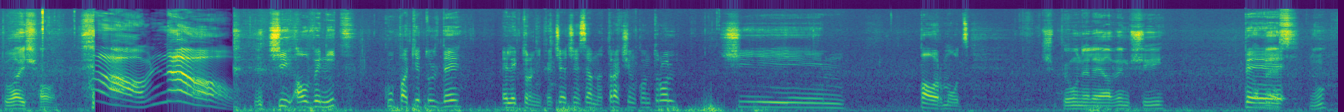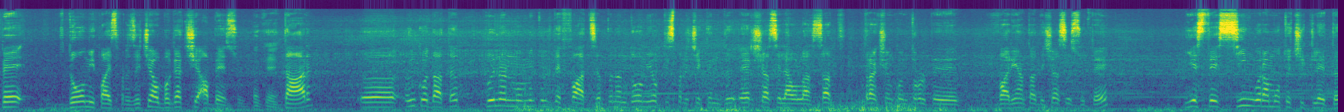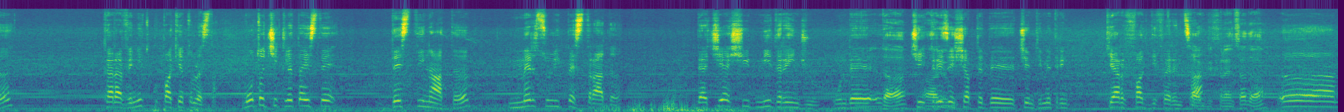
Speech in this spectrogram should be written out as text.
Tu ai shower. Și au venit cu pachetul de electronică, ceea ce înseamnă traction control și power modes. Și pe unele avem și Pe, ABS, nu? pe 2014 au băgat și ABS-ul. Ok. Dar, uh, încă o dată, până în momentul de față, până în 2018, când R6 le-au lansat traction control pe varianta de 600, este singura motocicletă care a venit cu pachetul ăsta. Motocicleta este destinată mersului pe stradă, de aceea și mid-range-ul, unde Da, cei are- 37 de centimetri chiar fac diferența. Fac diferența, da. Uh,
